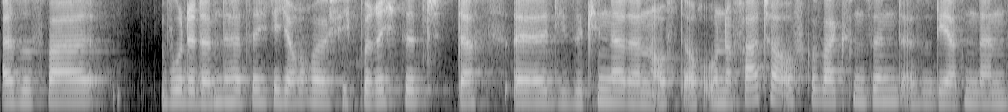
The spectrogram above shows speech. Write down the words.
Also es war wurde dann tatsächlich auch häufig berichtet, dass äh, diese Kinder dann oft auch ohne Vater aufgewachsen sind. Also die hatten dann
